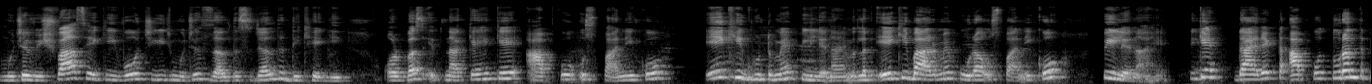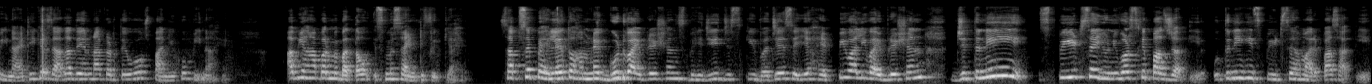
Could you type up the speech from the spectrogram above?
मुझे विश्वास है कि वो चीज़ मुझे जल्द से जल्द दिखेगी। और बस इतना कह के आपको उस पानी को एक ही घुट में पी लेना है। मतलब एक ही बार में पूरा उस पानी को पी लेना है। ठीक है? डायरेक्ट आपको तुरंत पीना है। ठीक है? ज़्यादा देर ना करते हुए उस पानी को पीना है। अब यहाँ पर मैं बताऊँ इसमें साइंटिफिक क्या है। सबसे पहले तो हमने गुड वाइब्रेशंस भेजी, जिसकी वजह से ये हैप्पी वाली वाइब्रेशन जितनी स्पीड से यूनिवर्स के पास जाती है, उतनी ही स्पीड से हमारे पास आती है।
